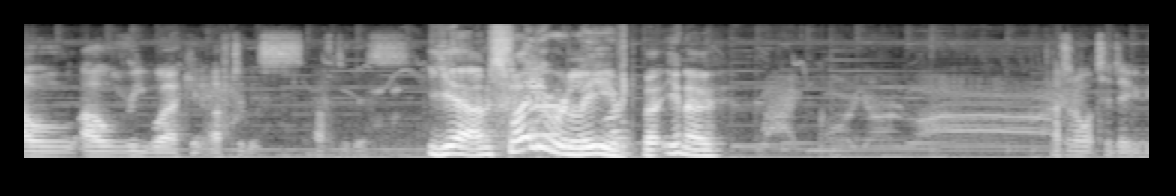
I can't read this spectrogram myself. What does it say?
I'll I'll rework it after this after this. yeah. I'm slightly relieved, but you know, I don't know what to do.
